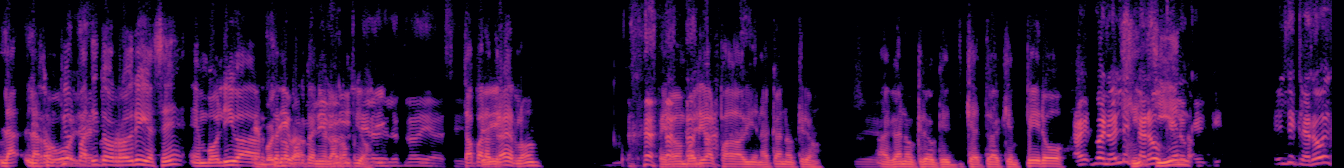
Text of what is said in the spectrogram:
La, rompió el Patito Rodríguez, ¿eh? En Bolívar, en Bolívar Porteño, la rompió. Está para traerlo. Pero en Bolívar paga bien, acá no creo. Acá no creo que, que atraquen. Pero. Bueno, él declaró que, él declaró eh,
